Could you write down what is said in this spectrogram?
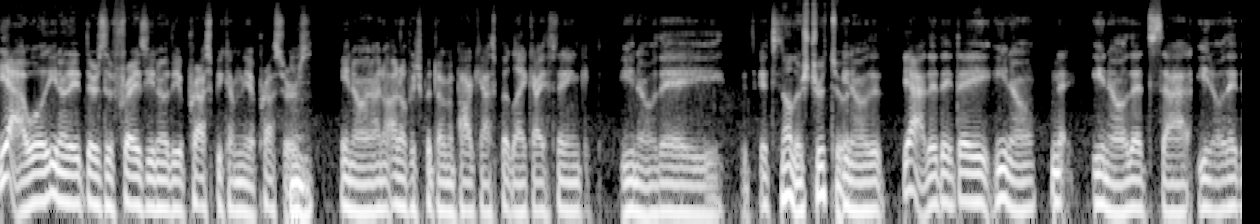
Yeah, well, you know, they, there's the phrase, you know, the oppressed become the oppressors. Mm. You know, and I don't, I don't know if we should put that on the podcast, but like I think you know they it, it's no there's truth to you it you know yeah they, they they you know you know that's that you know they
